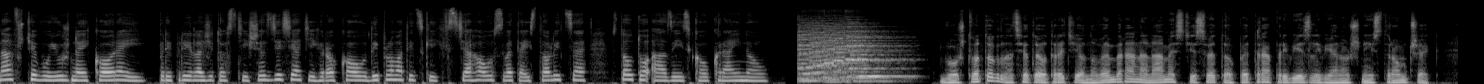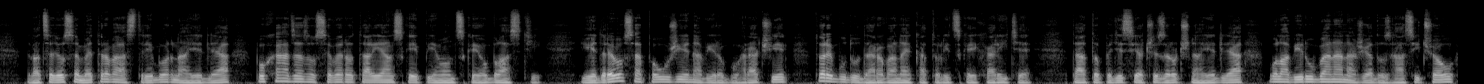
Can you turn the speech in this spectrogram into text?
návštevu Južnej Kórei pri príležitosti 60 rokov diplomatických vzťahov Svetej stolice s touto azijskou krajinou. Vo štvrtok 23. novembra na námestie svätého Petra priviezli Vianočný stromček. 28-metrová strieborná jedľa pochádza zo severotalianskej piemonskej oblasti. Jej drevo sa použije na výrobu hračiek, ktoré budú darované katolickej charite. Táto 56-ročná jedľa bola vyrúbaná na žiadosť hasičov,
